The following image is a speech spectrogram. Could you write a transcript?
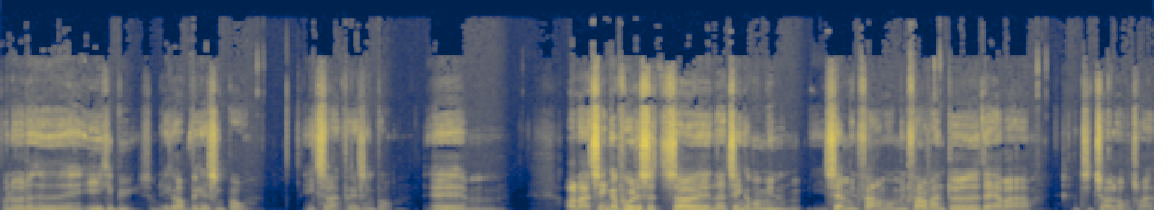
fra noget, der hed øh, Ekeby, som ligger op ved Helsingborg. Ikke så langt fra Helsingborg. Øhm, og når jeg tænker på det, så, så øh, når jeg tænker på min, især min farmor, min farfar han døde, da jeg var 10-12 år, tror jeg.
